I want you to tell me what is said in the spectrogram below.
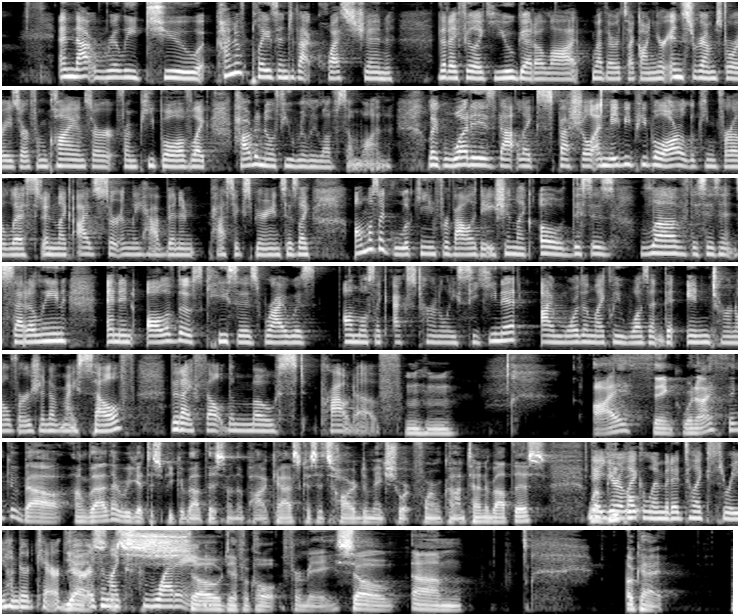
And that really too kind of plays into that question that I feel like you get a lot, whether it's like on your Instagram stories or from clients or from people of like how to know if you really love someone. Like what is that like special? And maybe people are looking for a list and like I've certainly have been in past experiences, like almost like looking for validation, like, oh, this is love, this isn't settling. And in all of those cases where I was almost like externally seeking it, I more than likely wasn't the internal version of myself that I felt the most proud of. Mm-hmm. I think when I think about, I'm glad that we get to speak about this on the podcast because it's hard to make short form content about this. When yeah, you're people, like limited to like 300 characters yes, and like sweating. So difficult for me. So, um, okay.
